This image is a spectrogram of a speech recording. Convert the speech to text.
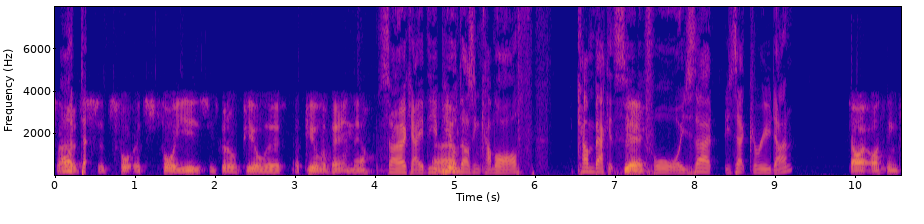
So Oh, it's it's four it's four years. He's got to appeal the appeal the ban now. So okay, the appeal Um, doesn't come off, come back at Yeah. 34. Is that is that career done? I, I think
